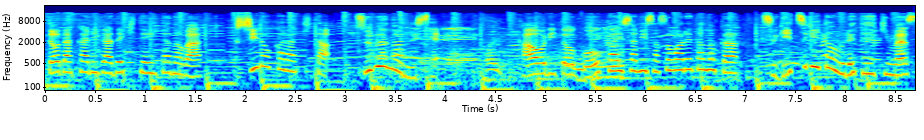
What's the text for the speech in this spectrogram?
人だかりができていたのは釧路から来た粒の店。香りと豪快さに誘われたのか次々と売れていきます。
